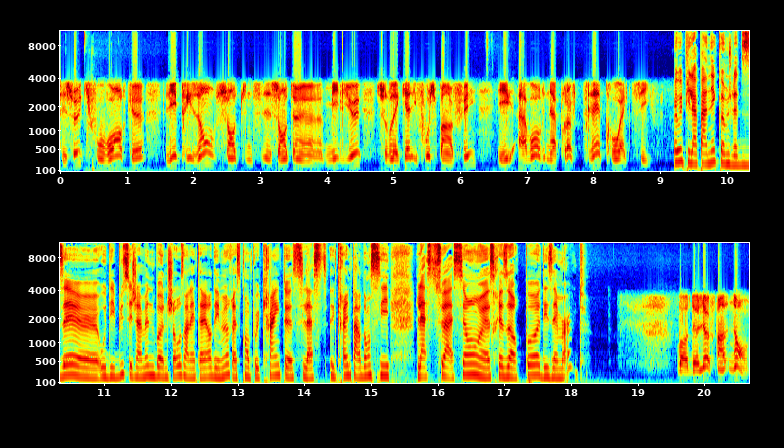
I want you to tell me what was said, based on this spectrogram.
C'est sûr qu'il faut voir que les prisons sont, une, sont un milieu sur lequel il faut se pencher et avoir une approche très proactive. Oui, puis la panique, comme je le disais euh, au début, c'est jamais une bonne chose à l'intérieur des murs. Est-ce qu'on peut craindre euh, si la craindre, pardon, si la situation euh, se résorbe pas des émeutes? Bon, de là, je pense non.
